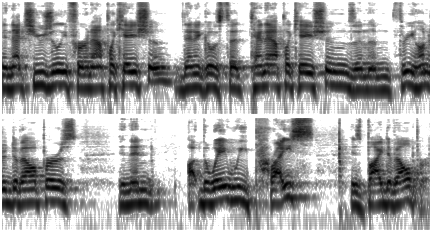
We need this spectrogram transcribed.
and that's usually for an application. Then it goes to 10 applications and then 300 developers. And then uh, the way we price is by developer.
